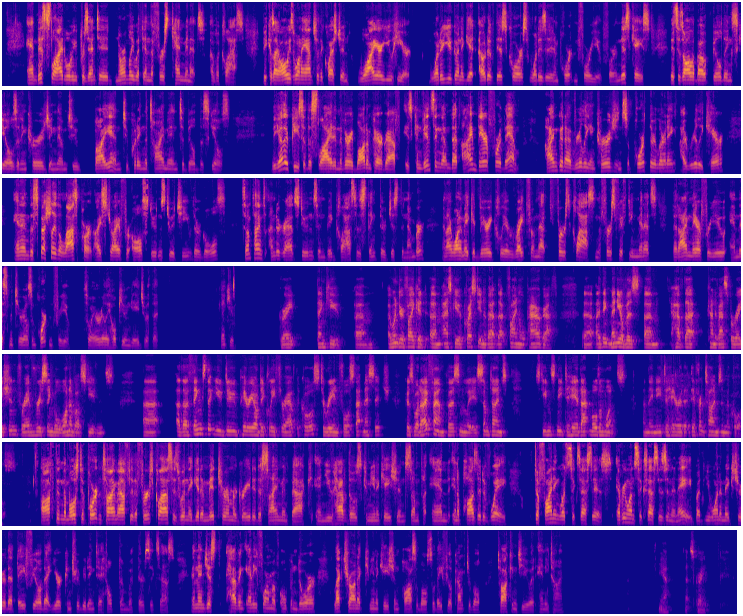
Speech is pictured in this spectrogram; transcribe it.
And this slide will be presented normally within the first 10 minutes of a class because I always want to answer the question, why are you here? What are you going to get out of this course? What is it important for you? For in this case, this is all about building skills and encouraging them to buy in to putting the time in to build the skills. The other piece of the slide in the very bottom paragraph is convincing them that I'm there for them. I'm going to really encourage and support their learning. I really care. And then especially the last part, I strive for all students to achieve their goals. Sometimes undergrad students in big classes think they're just a number. And I wanna make it very clear right from that first class in the first 15 minutes that I'm there for you and this material is important for you. So I really hope you engage with it. Thank you. Great, thank you. Um, I wonder if I could um, ask you a question about that final paragraph. Uh, I think many of us um, have that kind of aspiration for every single one of our students. Uh, are there things that you do periodically throughout the course to reinforce that message? Because what I've found personally is sometimes students need to hear that more than once and they need to hear it at different times in the course. Often the most important time after the first class is when they get a midterm or graded assignment back and you have those communications some, and in a positive way defining what success is. Everyone's success isn't an A, but you want to make sure that they feel that you're contributing to help them with their success. And then just having any form of open door electronic communication possible so they feel comfortable talking to you at any time. Yeah, that's great.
